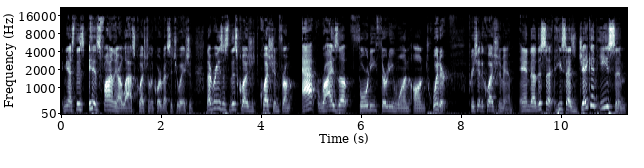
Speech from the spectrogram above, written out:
and yes, this is finally our last question on the quarterback situation. That brings us to this question, question from at RiseUp4031 on Twitter. Appreciate the question, man. And uh, this uh, he says Jacob Eason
